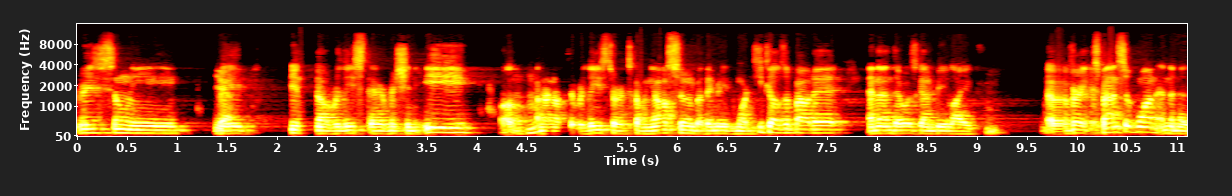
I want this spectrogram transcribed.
recently Yeah. made you know released their Mission E. Well, Mhm. I don't know if they released or it's coming out soon, but they made more details about it. And then there was going to be like a very expensive one and then a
